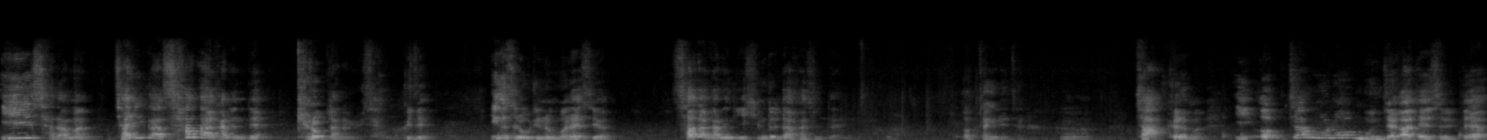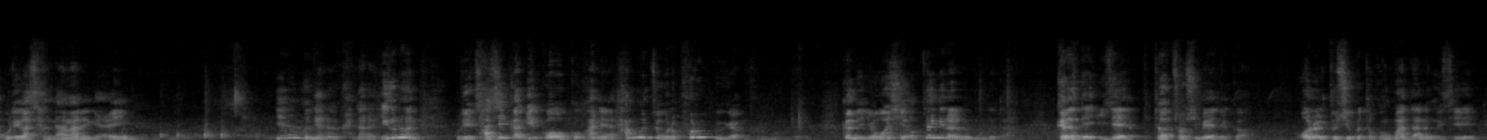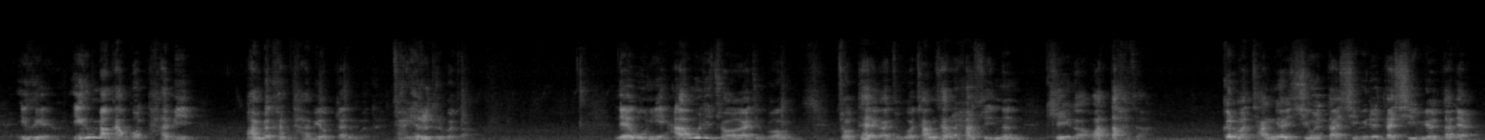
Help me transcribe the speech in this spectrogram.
이 사람은 자기가 살아가는데 괴롭다는 거죠. 그지? 이것을 우리는 뭘 했어요? 살아가는 게 힘들다 했을 때 업장이 되잖아. 어. 자 그러면 이 업장으로 문제가 됐을 때 우리가 상담하는 게 이런 문제는 간단해. 이거는 우리 자신감 있고 없고 간에 학문적으로 풀어보기가. 그런데 이것이 업장이라는 문제다. 그런데 이제 더 조심해야 될 거. 오늘 2시부터 공부한다는 것이 이거예요. 이것만 갖고 답이 완벽한 답이 없다는 거다. 자 예를 들어보자. 내 운이 아무리 좋아가지고 좋다 해가지고 장사를 할 수 있는 기회가 왔다 하자. 그러면 작년 10월달, 11월달, 12월달에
